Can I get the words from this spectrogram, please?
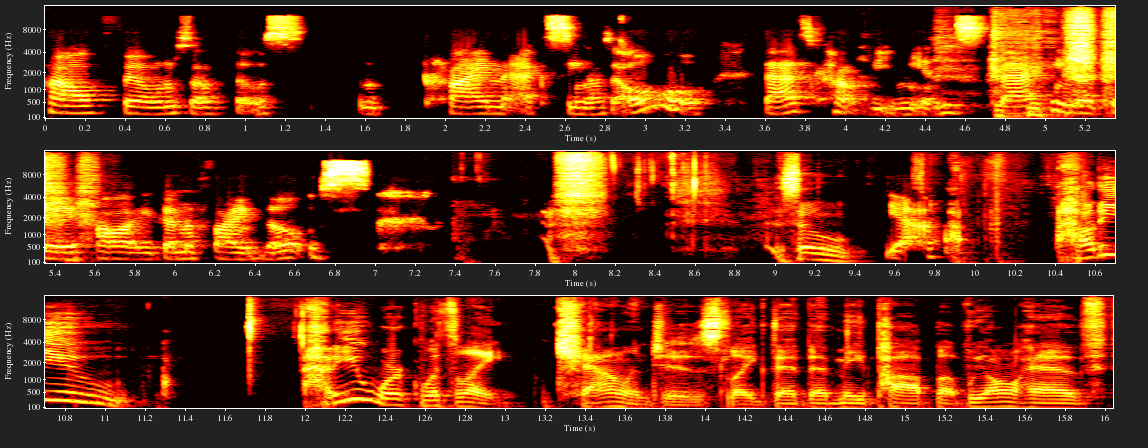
12 films of those climax scenes. Oh, that's convenience. Back in the day, how are you going to find those? So, yeah. How do you how do you work with like challenges like that that may pop up? We all have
